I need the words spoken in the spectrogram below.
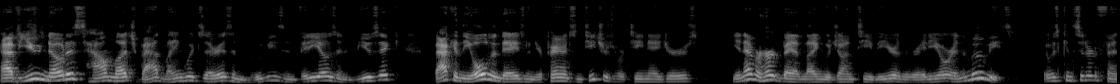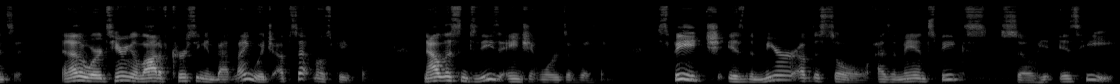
Have you noticed how much bad language there is in movies and videos and music? Back in the olden days, when your parents and teachers were teenagers, you never heard bad language on TV or the radio or in the movies. It was considered offensive. In other words, hearing a lot of cursing and bad language upset most people. Now listen to these ancient words of wisdom. Speech is the mirror of the soul. As a man speaks, so is he.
